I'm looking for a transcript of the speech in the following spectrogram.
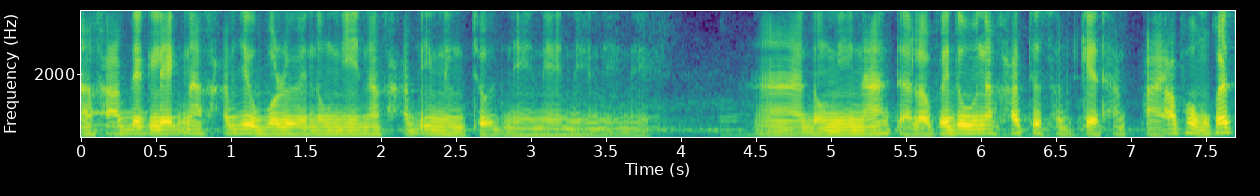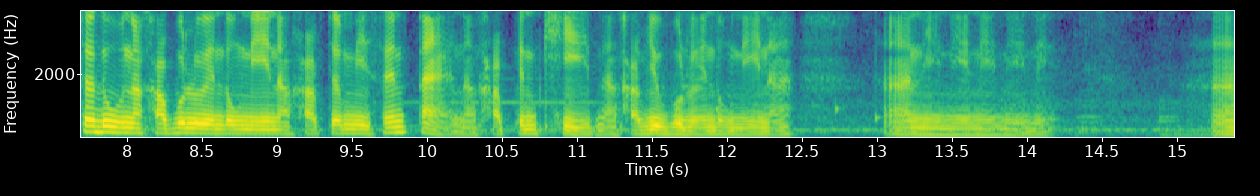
นะครับเล็กๆนะครับ อยู่บริเวณตรงนี้นะครับ อีกหนึ่งจุดนี่นี่นี่นี่ อ่าตรงนี้นะแต่เราไปดูนะครับจุดสังเกตถัดไปครับผมก็จะดูนะครับบริเวณตรงนี้นะครับ จะมีเส้นแตกนะครับเป็นขีดนะครับ อยู่บริเวณตรงนี้นะอ่านี่นี่นี่นี่นี่อ่า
